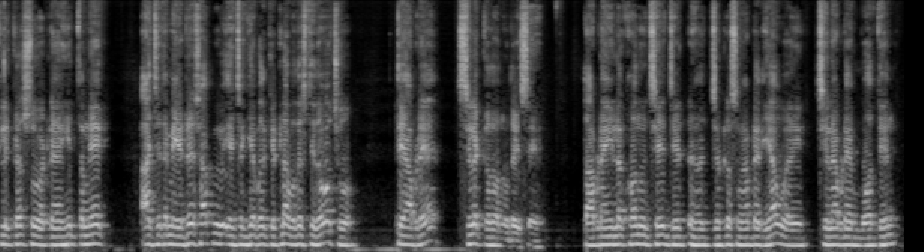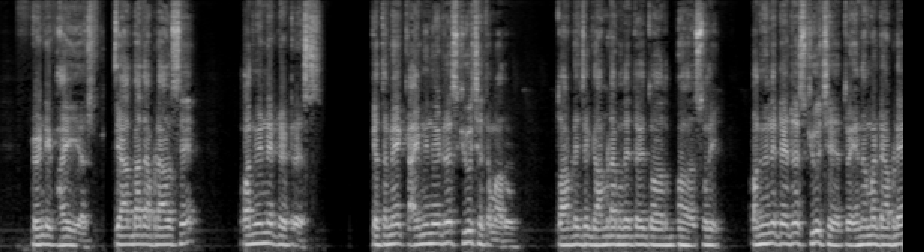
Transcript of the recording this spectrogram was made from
ક્લિક કરશું એટલે અહીં તમે આ જે તમે એડ્રેસ આપ્યું એ જગ્યા પર કેટલા વર્ષથી રહો છો તે આપણે સિલેક્ટ કરવાનું રહેશે. તો આપણે અહીં લખવાનું છે જે જેટલો સમય આપણે રહ્યા હોય, છેલ્લે આપણે more than twenty five years ત્યારબાદ આપણે આવશે પરમિનન્ટ એડ્રેસ કે તમે કાયમીનું એડ્રેસ કયું છે તમારું? તો આપણે જે ગામડામાં રહેતા હોય તો સોરી પરમિનન્ટ એડ્રેસ કયું છે? તો એના માટે આપણે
